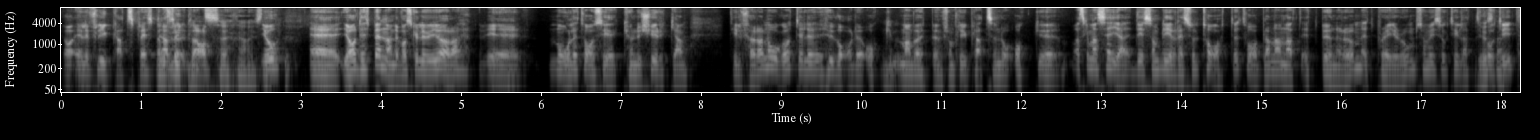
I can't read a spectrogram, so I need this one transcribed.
Ja, eller flygplatspräst. Eller Alltså, flygplats. Ja, just det. Jo, eh, ja det är spännande. Vad skulle vi göra? Eh, målet var att se, kunde kyrkan tillföra något eller hur var det? Och Mm. man var öppen från flygplatsen då. Och eh, vad ska man säga? Det som blev resultatet var bland annat ett bönerum, ett prayer room som vi såg till att Just få tid.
